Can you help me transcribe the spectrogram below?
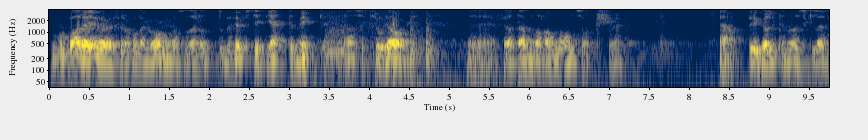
om man bara gör det för att hålla igång och sådär då, då behövs det inte jättemycket. Alltså tror jag. Eh, för att ändå ha någon sorts eh, ja, bygga lite muskler,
